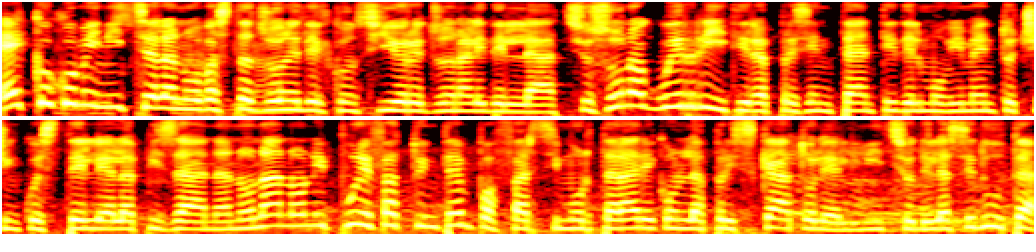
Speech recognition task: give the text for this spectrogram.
Ecco come inizia la nuova stagione del Consiglio regionale del Lazio. Sono agguerriti i rappresentanti del Movimento 5 Stelle alla Pisana, non hanno neppure fatto in tempo a farsi mortalare con la priscatole all'inizio della seduta,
